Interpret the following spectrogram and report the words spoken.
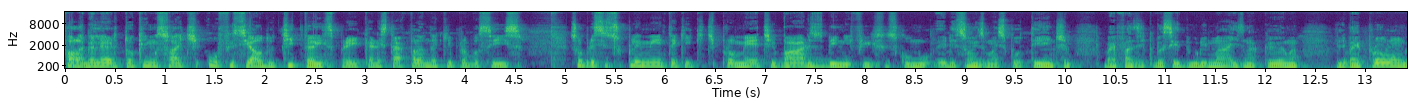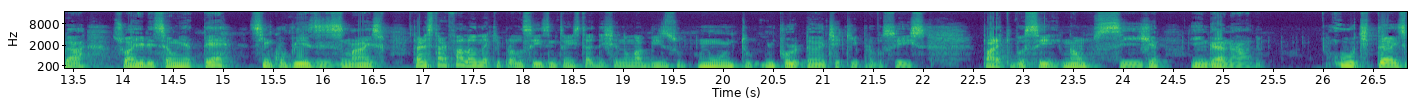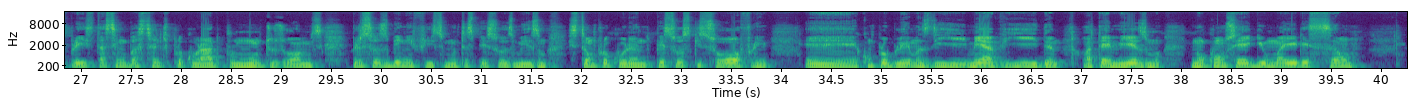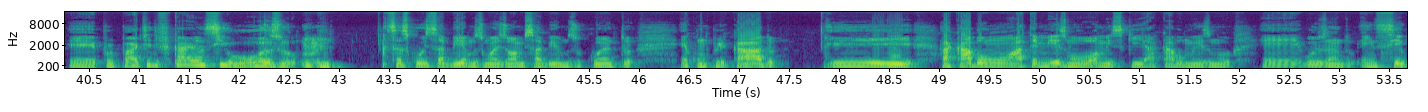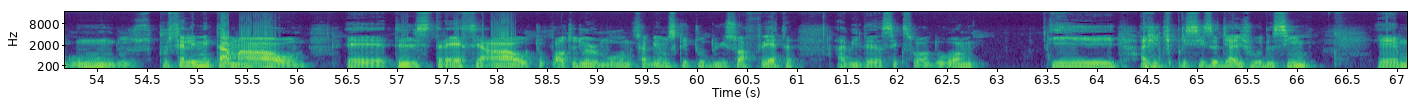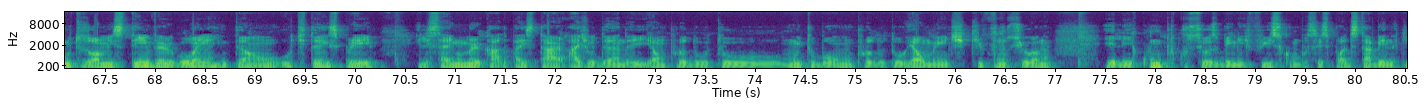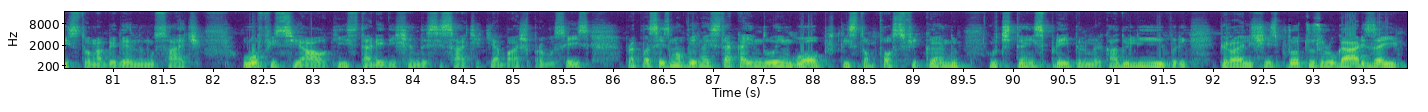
Fala galera, tô aqui no site oficial do Titan Spray. Quero estar falando aqui para vocês sobre esse suplemento aqui que te promete vários benefícios, como ereções mais potentes, vai fazer que você dure mais na cama, ele vai prolongar sua ereção em até cinco vezes mais. Quero estar falando aqui para vocês, então está deixando um aviso muito importante aqui para vocês, para que você não seja enganado. O Titan Spray está sendo bastante procurado por muitos homens, pelos seus benefícios. Muitas pessoas mesmo estão procurando, pessoas que sofrem é, com problemas de meia-vida, ou até mesmo não conseguem uma ereção, é, por parte de ficar ansioso. Essas coisas sabemos, nós homens sabemos o quanto é complicado e acabam até mesmo homens que acabam mesmo é, gozando em segundos por se alimentar mal, é, ter estresse alto, falta de hormônio. Sabemos que tudo isso afeta a vida sexual do homem e a gente precisa de ajuda, sim. É, muitos homens têm vergonha, então o Titan Spray ele está no mercado para estar ajudando aí. É um produto muito bom, um produto realmente que funciona. Ele cumpre com seus benefícios, como vocês podem estar vendo aqui. Estou navegando no site oficial aqui. Estarei deixando esse site aqui abaixo para vocês, para que vocês não venham estar caindo em golpes que estão falsificando o Titan Spray pelo Mercado Livre, pelo LX, por outros lugares aí.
